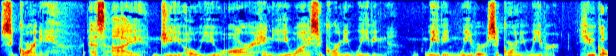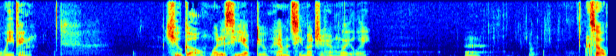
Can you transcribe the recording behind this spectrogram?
Sigourney S I G O U R N E Y, Sigourney Weaving. Weaving? Weaver? Sigourney Weaver. Hugo Weaving. Hugo. What is he up to? Haven't seen much of him lately. Uh. So,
